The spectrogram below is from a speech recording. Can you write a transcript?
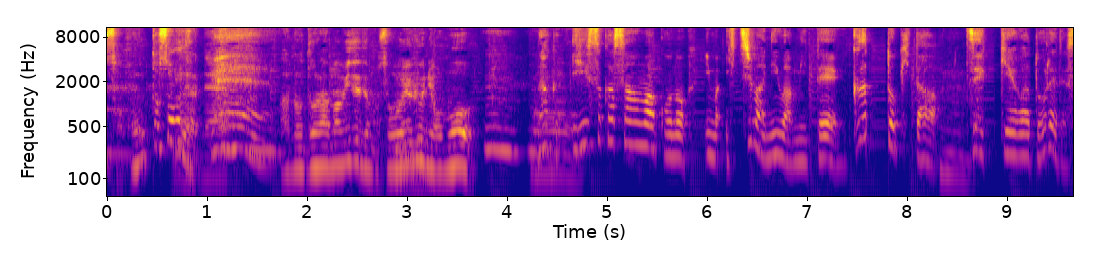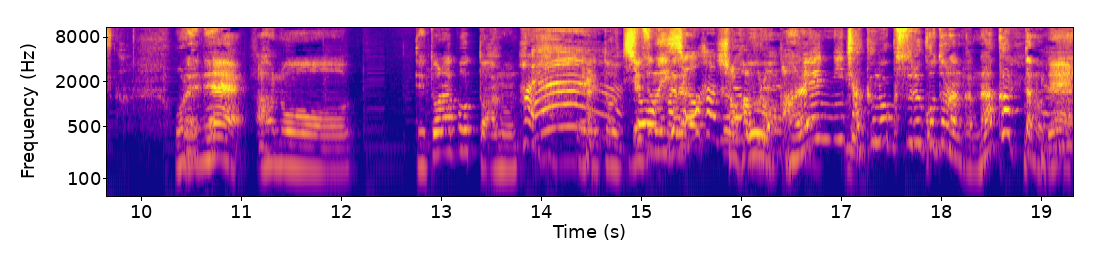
そう本当そうだよね、あのドラマ見ててもそういうふうに思う、うん。なんか飯塚さんはこの今1話2話見てグッときた絶景はどれですか、俺ねあのーテトラポットあの、はい。えっ、と別の言い小方あれに着目することなんかなかったので、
